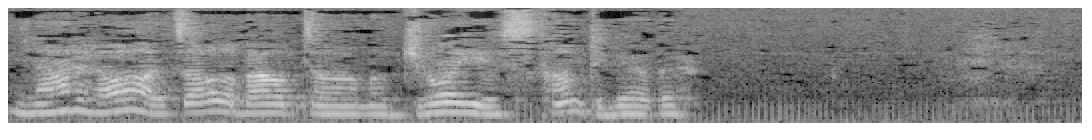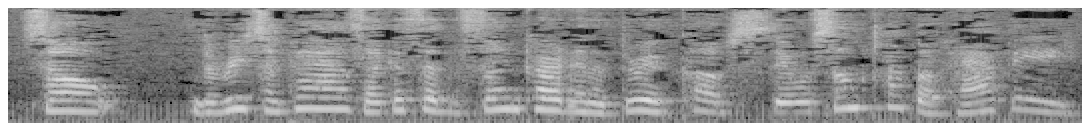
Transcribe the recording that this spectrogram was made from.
Not at all. It's all about um, a joyous come together. So, the recent past, like I said, the Sun card and the Three of Cups, there was some type of happy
